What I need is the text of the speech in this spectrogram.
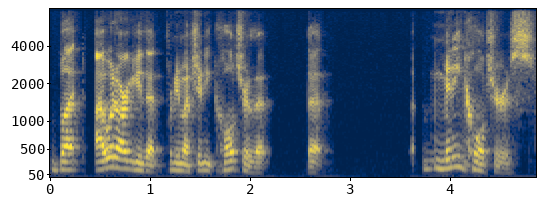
but I would argue that pretty much any culture that that many cultures,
